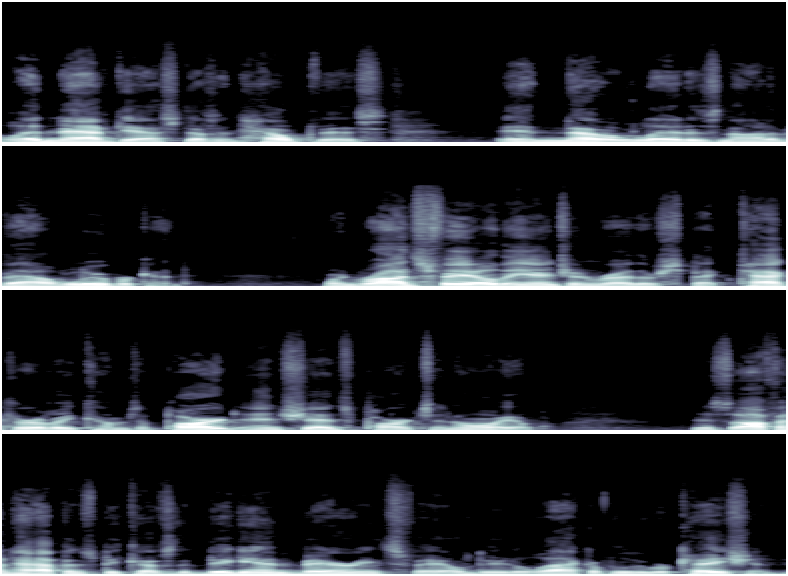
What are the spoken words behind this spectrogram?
Lead nav gas doesn't help this, and no, lead is not a valve lubricant. When rods fail, the engine rather spectacularly comes apart and sheds parts and oil. This often happens because the big end bearings fail due to lack of lubrication.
